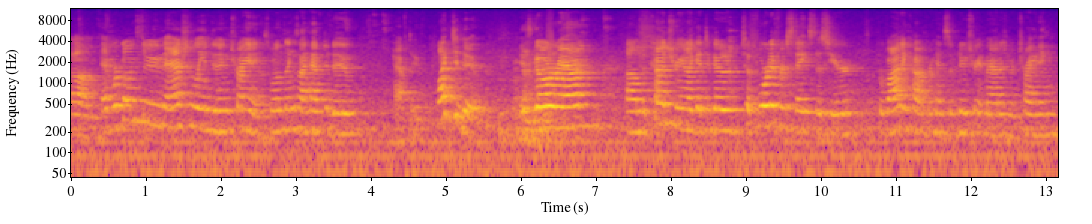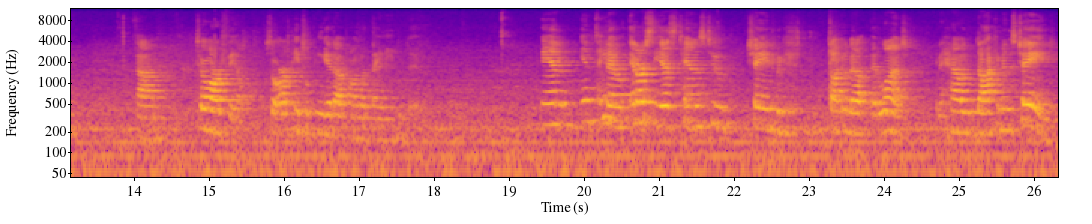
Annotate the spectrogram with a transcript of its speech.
Um, and we're going through nationally and doing trainings. One of the things I have to do, have to, like to do, is go around um, the country, and I get to go to four different states this year, providing comprehensive nutrient management training um, to our field, so our people can get up on what they need to do. And you know, NRCS tends to change. We were talking about at lunch, know, how documents change.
